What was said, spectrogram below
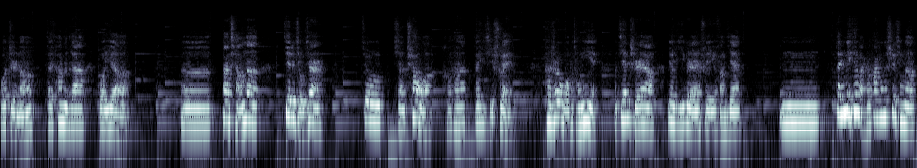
我只能在他们家过夜了。嗯，大强呢借着酒劲儿，就想劝我和他在一起睡，可是我不同意，我坚持呀、要一个人睡一个房间。嗯，但是那天晚上发生的事情呢，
